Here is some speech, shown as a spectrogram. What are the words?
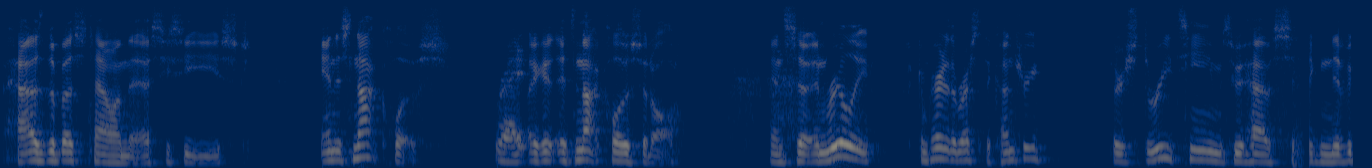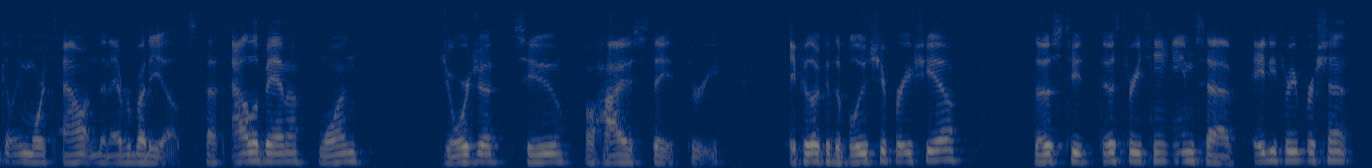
has the best talent in the SEC East, and it's not close. Right. Like it's not close at all. And so, and really, compared to the rest of the country, there's three teams who have significantly more talent than everybody else. That's Alabama, one, Georgia, two, Ohio State, three. If you look at the blue chip ratio, those two, those three teams have 83%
